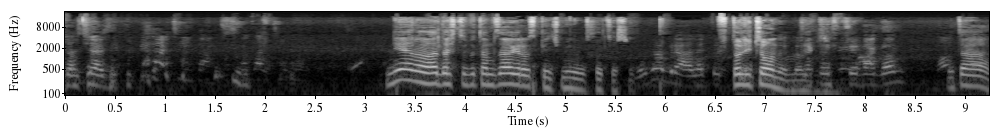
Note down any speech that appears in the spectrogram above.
Za ciebie. Nie no, Adaś to by tam zagrał z 5 minut chociaż. No dobra, ale to W to liczony z będzie. jakąś przewagą? No tak.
